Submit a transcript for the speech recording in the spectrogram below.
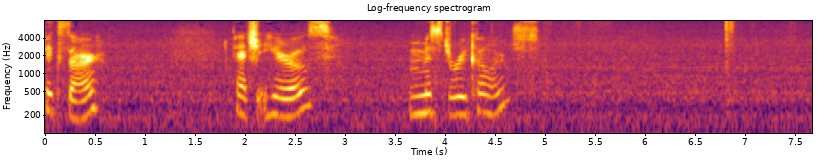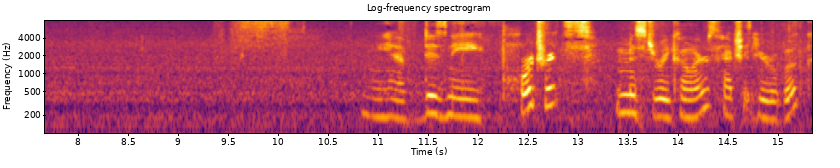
Pixar, Hachette Heroes, Mystery Colors. We have Disney Portraits, Mystery Colors, Hachette Hero book,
